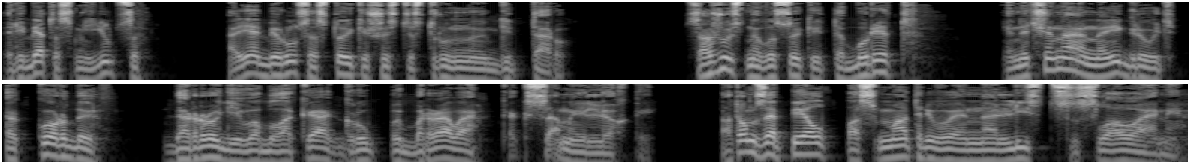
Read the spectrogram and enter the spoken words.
Ребята смеются, а я беру со стойки шестиструнную гитару. Сажусь на высокий табурет и начинаю наигрывать аккорды «Дороги в облака» группы «Браво» как самой легкой. Потом запел, посматривая на лист со словами.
